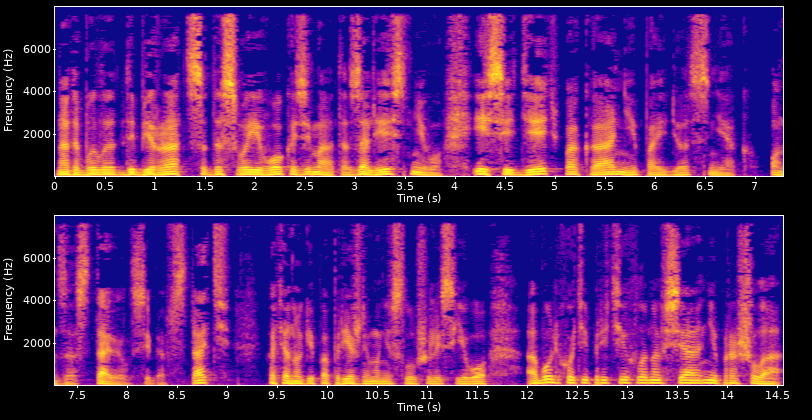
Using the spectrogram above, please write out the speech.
Надо было добираться до своего каземата, залезть в него и сидеть, пока не пойдет снег. Он заставил себя встать, хотя ноги по-прежнему не слушались его, а боль хоть и притихла, но вся не прошла.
